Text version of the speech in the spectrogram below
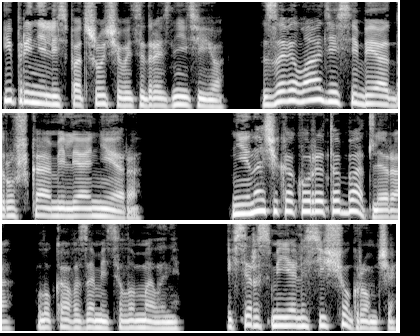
и принялись подшучивать и дразнить ее. Завела де себе дружка-миллионера. «Не иначе, как у Ретта Батлера», — лукаво заметила Мелани. И все рассмеялись еще громче.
